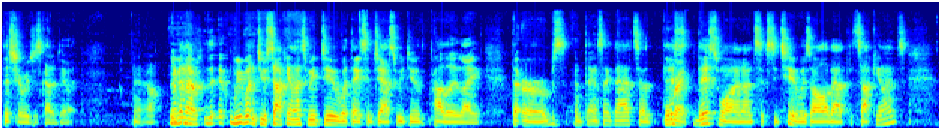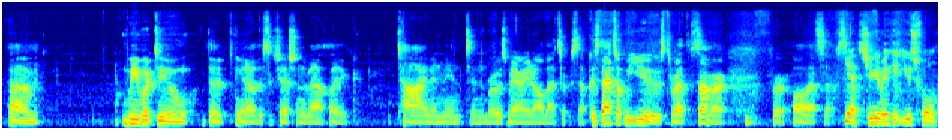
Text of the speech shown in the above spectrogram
this year we just got to do it. You know, even though th- we wouldn't do succulents, we'd do what they suggest. We do probably like the herbs and things like that. So this Right. this one on sixty two was all about the succulents. Um, we would do the you know the suggestion about like thyme and mint and rosemary and all that sort of stuff because that's what we use throughout the summer for all that stuff. So, Yes, you're gonna make it useful,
